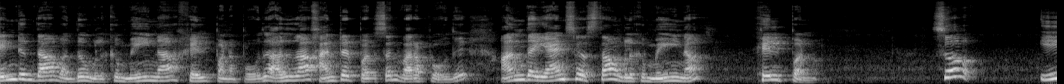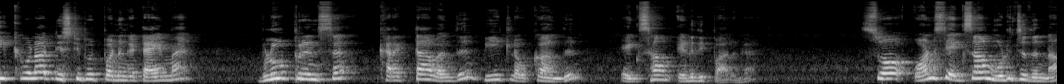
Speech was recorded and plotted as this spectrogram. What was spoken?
ரெண்டும் தான் வந்து உங்களுக்கு மெயினாக ஹெல்ப் பண்ண போகுது. அதுதான் ஹண்ட்ரட் பர்சன்ட் வரப்போகுது. அந்த ஆன்சர்ஸ் தான் உங்களுக்கு மெயினாக ஹெல்ப் பண்ணும். ஸோ ஈக்குவலாக டிஸ்ட்ரிபியூட் பண்ணுங்கள் டைமை ப்ளூ பிரிண்ட்ஸை கரெக்டாக வந்து வீட்டில் உட்காந்து எக்ஸாம் எழுதி பாருங்கள் ஸோ ஒன்ஸ் எக்ஸாம் முடிஞ்சதுன்னா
